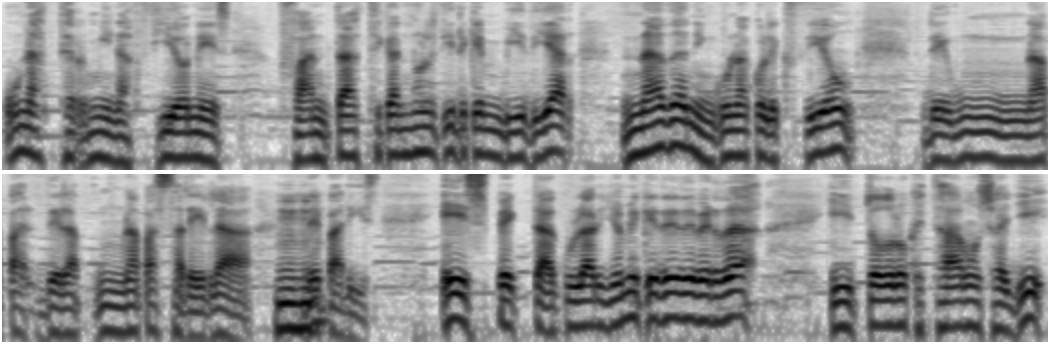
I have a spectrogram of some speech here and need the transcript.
unas terminaciones fantásticas, no le tiene que envidiar nada ninguna colección de una, de una pasarela de París. Espectacular, yo me quedé de verdad y todos los que estábamos allí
